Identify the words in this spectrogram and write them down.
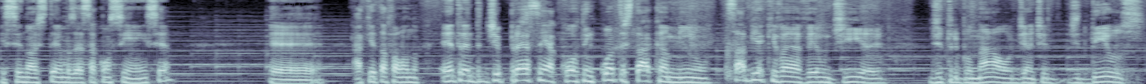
E se nós temos essa consciência, é, aqui está falando, entre depressa em acordo enquanto está a caminho. Sabia que vai haver um dia de tribunal diante de Deus,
